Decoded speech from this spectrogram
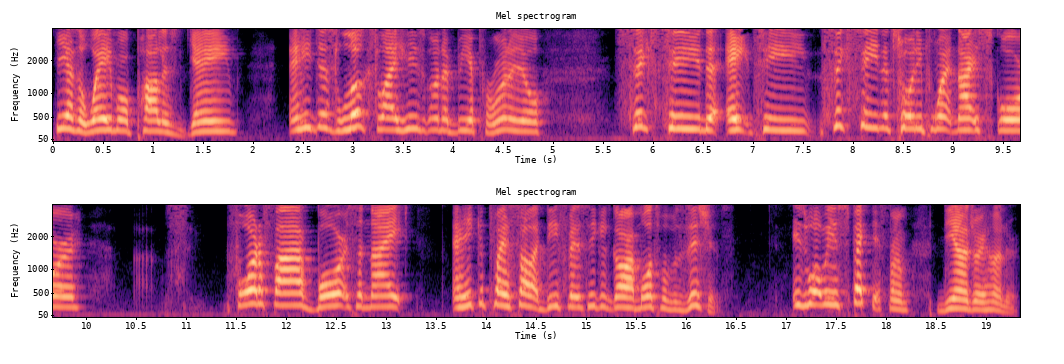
He has a way more polished game and he just looks like he's going to be a perennial 16 to 18, 16 to 20 point night score, four to five boards a night, and he can play solid defense. He can guard multiple positions. Is what we expected from DeAndre Hunter.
